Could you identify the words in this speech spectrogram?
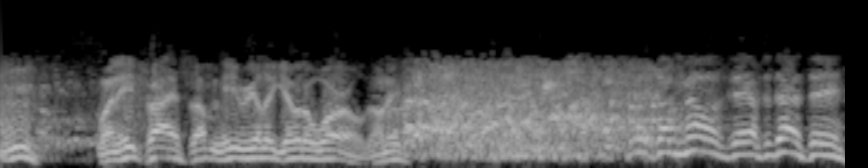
Mm-hmm. When he tries something, he really give it a whirl, don't he? There's something else after that. Say,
